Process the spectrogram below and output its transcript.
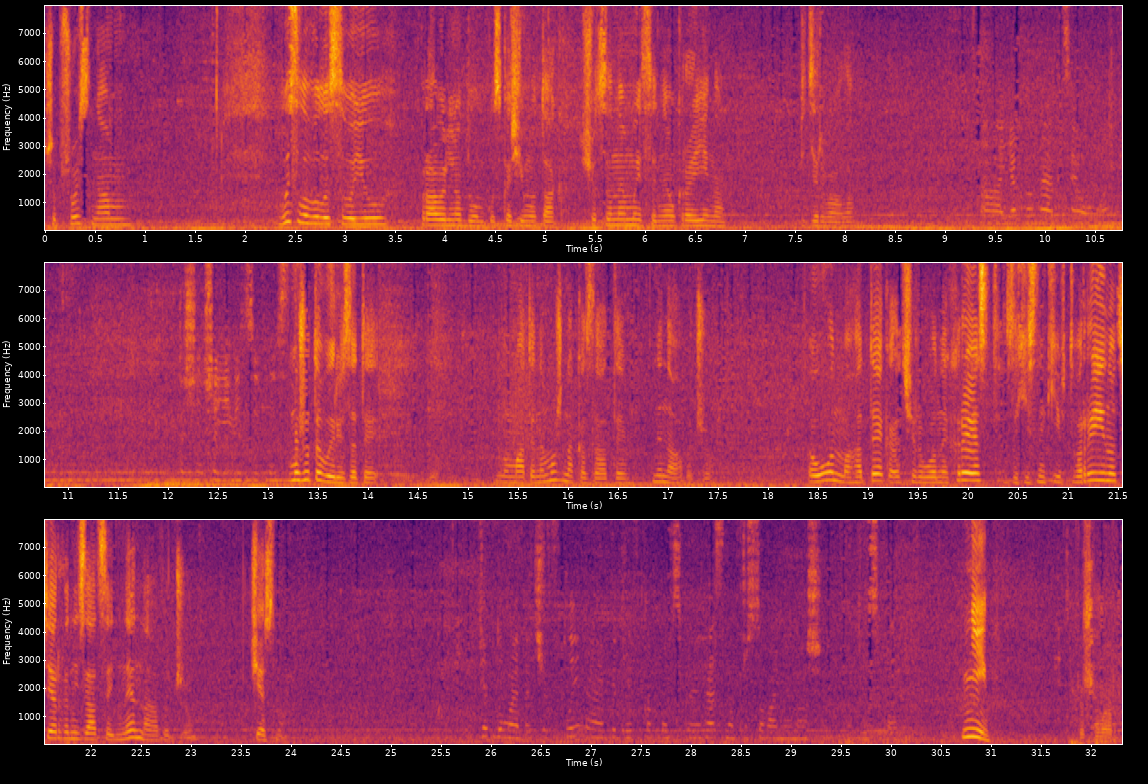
щоб щось нам висловили свою правильну думку, скажімо так, що це не ми, це не Україна підірвала. А яка реакція ООН? Точніше, є відсутність. Можете вирізати. Ну, мати не можна казати, ненавиджу. ООН, МАГАТЕ, Червоний Хрест, захисників тварин цієї організації ненавиджу. Чесно. Як думаєте, чи вплине підрив Каховської ГЕС на просування наших військових? Ні. Кошмар.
